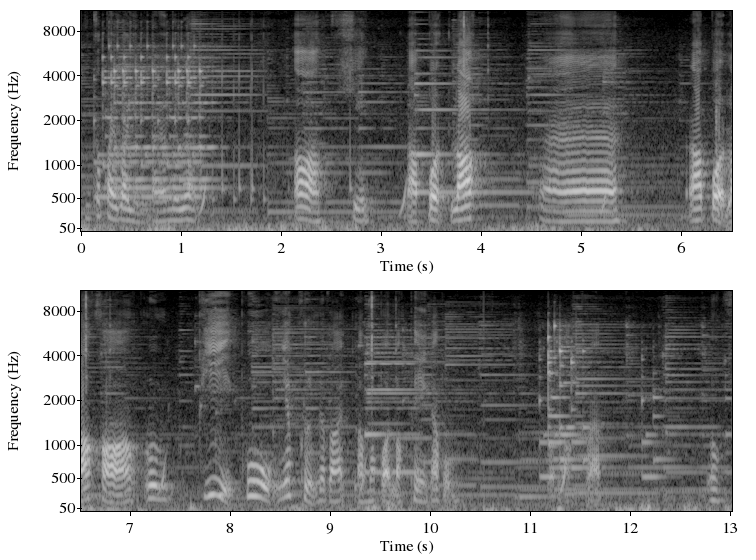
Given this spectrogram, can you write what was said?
มันก็ไปไวอยู่นะเนื้อเรื่องโอเคเราปลดล็อกอ่าเราปลดล็อกของรุ่นพี่ผู้เงียบขรึมเรียบร้อยเรามาปลดล็อกเพลงครับผมปลดล็อกครับ โอเค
